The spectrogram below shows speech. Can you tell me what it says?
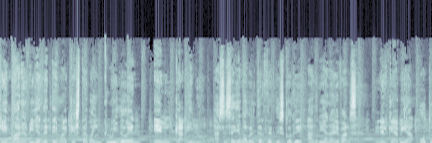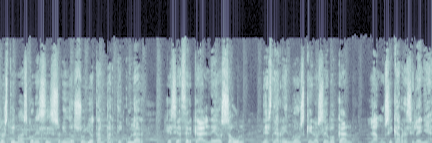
Qué maravilla de tema que estaba incluido en El Camino. Así se llamaba el tercer disco de Adriana Evans, en el que había otros temas con ese sonido suyo tan particular que se acerca al neo soul desde ritmos que nos evocan la música brasileña.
